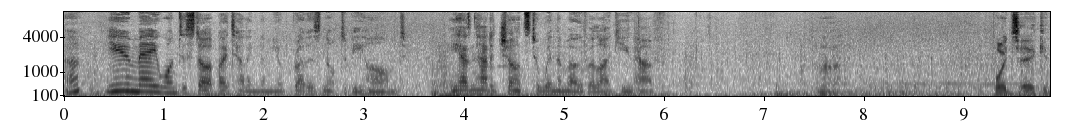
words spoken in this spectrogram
Huh? You may want to start by telling them your brother's not to be harmed. He hasn't had a chance to win them over like you have. Point taken.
